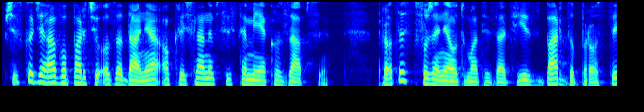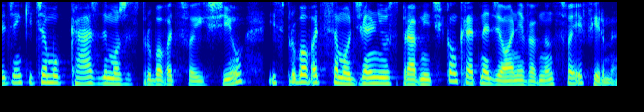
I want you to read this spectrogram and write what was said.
Wszystko działa w oparciu o zadania określane w systemie jako zapsy. Proces tworzenia automatyzacji jest bardzo prosty, dzięki czemu każdy może spróbować swoich sił i spróbować samodzielnie usprawnić konkretne działanie wewnątrz swojej firmy.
